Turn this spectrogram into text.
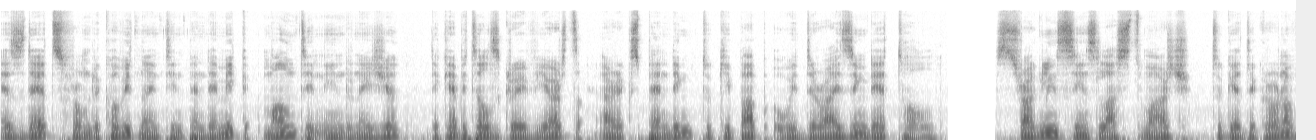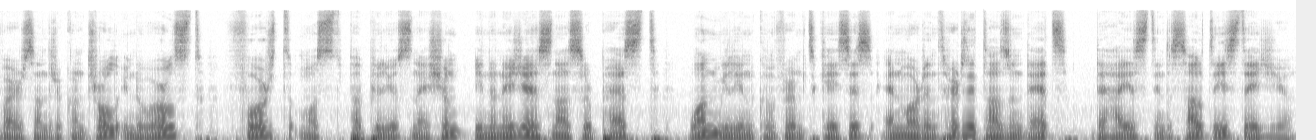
As deaths from the COVID-19 pandemic mount in Indonesia, the capital's graveyards are expanding to keep up with the rising death toll. Struggling since last March to get the coronavirus under control in the world's fourth most populous nation, Indonesia has now surpassed 1 million confirmed cases and more than 30,000 deaths, the highest in the Southeast Asia.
